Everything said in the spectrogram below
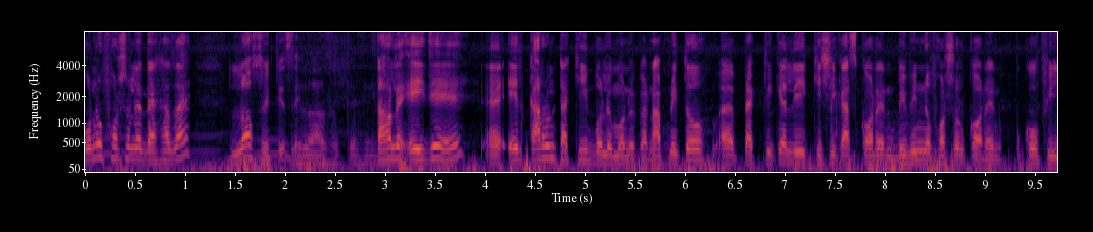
কোনো ফসলে দেখা যায় লস হইতেছে। তাহলে এই যে এর কারণটা কি বলে মনে করেন? আপনি তো প্র্যাকটিক্যালি কৃষিকাজ করেন বিভিন্ন ফসল করেন কফি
